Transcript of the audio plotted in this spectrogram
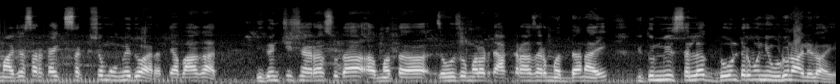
माझ्यासारखा एक सक्षम उमेदवार त्या भागात इगंची शहरातसुद्धा मत जवळजवळ मला वाटतं अकरा हजार मतदान आहे. तिथून मी सलग दोन टर्म निवडून आलेलो आहे.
